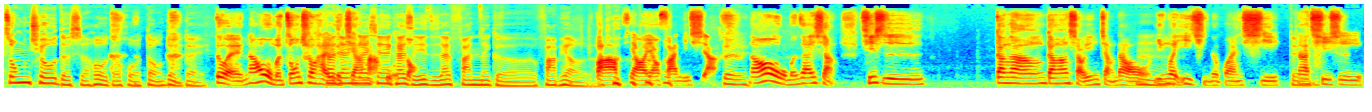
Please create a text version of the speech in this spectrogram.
中秋的时候的活动，对不对？对。然后我们中秋还有加码该现在开始，一直在翻那个发票了。发票要翻一下。对，然后我们在想，其实刚刚刚刚小英讲到，嗯。因为疫情的关系，对。那其实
